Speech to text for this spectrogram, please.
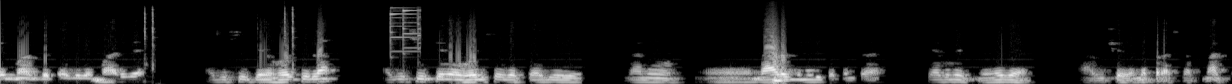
ಏನ್ ಮಾಡ್ಬೇಕಾಗಿದೆ ಮಾಡಿದೆ. ಅಧಿಸೂಚನೆ ಹೊರಟಿಲ್ಲ. ಅಧಿಸೂಚನೆ ಹೊರಡಿಸೋದಕ್ಕಾಗಿ ನಾನು ನಾಡಿದ್ದು ನಡೀತಕ್ಕಂಥ ಕ್ಯಾಬಿನೆಟ್ ಮೇಲೆ ಆ ವಿಷಯವನ್ನು ಪ್ರಸ್ತಾಪ ಮಾಡ್ತೇನೆ.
